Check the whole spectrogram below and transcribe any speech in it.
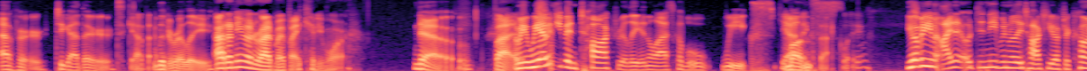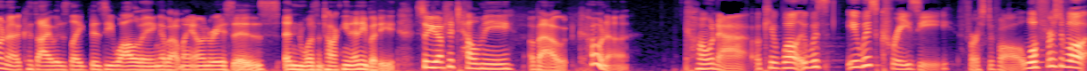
ever together, Together. literally. I don't even ride my bike anymore. No, But I mean we haven't even talked really in the last couple weeks, yeah, months. exactly. You haven't even. I didn't even really talk to you after Kona because I was like busy wallowing about my own races and wasn't talking to anybody. So you have to tell me about Kona. Kona. Okay, well, it was it was crazy. First of all, well, first of all,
